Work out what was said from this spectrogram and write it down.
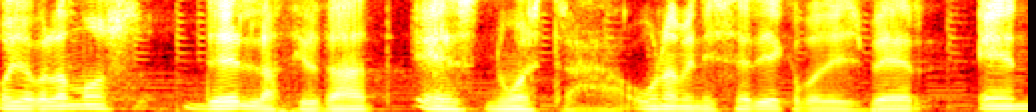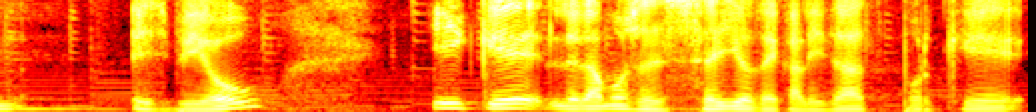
Hoy hablamos de La ciudad es nuestra, una miniserie que podéis ver en HBO y que le damos el sello de calidad porque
